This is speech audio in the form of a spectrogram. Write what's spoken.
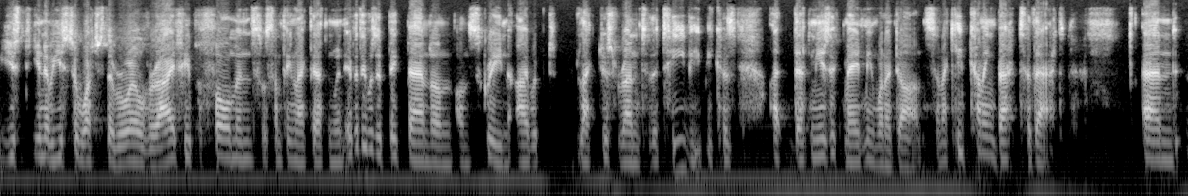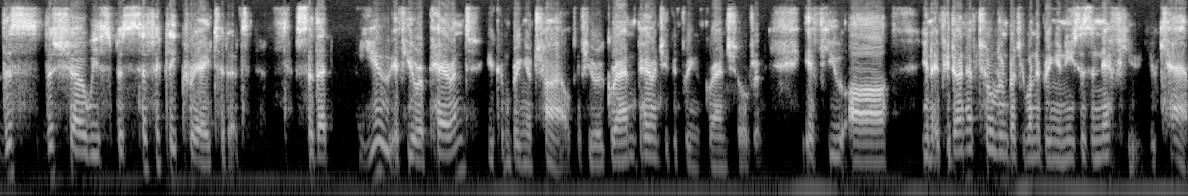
used to, you know we used to watch the Royal Variety performance or something like that and whenever there was a big band on on screen I would like just run to the TV because I, that music made me want to dance and I keep coming back to that and this this show we specifically created it so that you, if you're a parent, you can bring a child. If you're a grandparent, you can bring grandchildren. If you are, you know, if you don't have children but you want to bring your nieces and nephew, you can.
